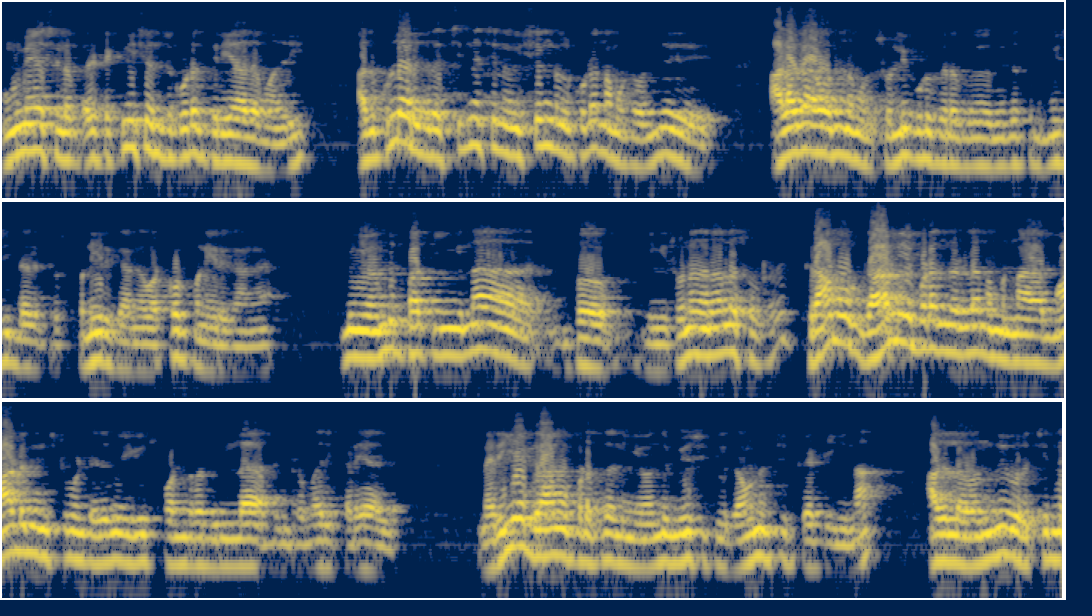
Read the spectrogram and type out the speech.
உண்மையாக சில பேர் டெக்னீஷியன்ஸ் கூட தெரியாத மாதிரி அதுக்குள்ளே இருக்கிற சின்ன சின்ன விஷயங்கள் கூட நமக்கு வந்து அழகாக வந்து நமக்கு சொல்லி கொடுக்குற விதத்தில் மியூசிக் டைரக்டர்ஸ் பண்ணியிருக்காங்க ஒர்க் அவுட் பண்ணியிருக்காங்க. நீங்கள் வந்து பார்த்தீங்கன்னா இப்போ நீங்கள் சொன்னதுனால சொல்கிறேன் கிராம கிராமிய படங்களில் நம்ம மாடர்ன் இன்ஸ்ட்ருமெண்ட் எதுவுமே யூஸ் பண்ணுறது இல்லை அப்படின்ற மாதிரி கிடையாது. நிறைய கிராமப்படத்தில் நீங்கள் வந்து மியூசிக்கில் கவனிச்சு கேட்டிங்கன்னா அதில் வந்து ஒரு சின்ன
